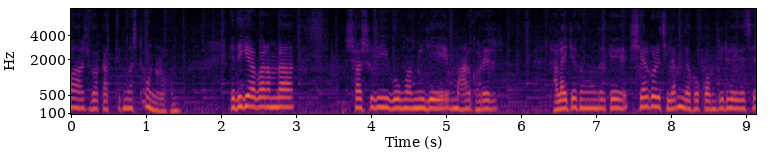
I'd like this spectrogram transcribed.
মাস বা কার্তিক মাসটা অন্যরকম। এদিকে আবার আমরা শাশুড়ি, বৌমা মিলে মার ঘরের ঢালাইটা তোমাদেরকে শেয়ার করেছিলাম। দেখো কমপ্লিট হয়ে গেছে।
